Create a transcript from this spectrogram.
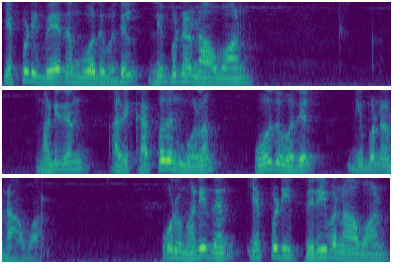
எப்படி வேதம் ஓதுவதில் நிபுணன் ஆவான் மனிதன் அதை கற்பதன் மூலம் ஓதுவதில் நிபுணன் ஆவான் ஒரு மனிதன் எப்படி பெரியவனாவான்?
